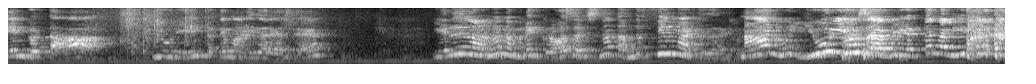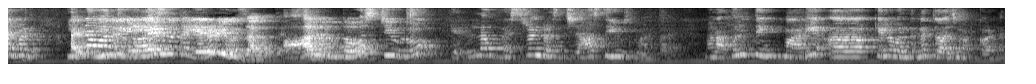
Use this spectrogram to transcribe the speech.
ಏನ್ ಗೊತ್ತಾ? ಇವ್ರು ಏನ್ ಕತೆ ಮಾಡಿದ್ದಾರೆ ಅಂದ್ರೆ ಎಲ್ಲಾನು ನಮ್ಮನೆ ಗ್ರಾಸರೀಸ್ನ ತಂದು ಫಿಲ್ ಮಾಡ್ತಿದ್ದಾರೆ. ನಾನು ಇವ್ರು ಯೂಸ್ ಆಗ್ಲಿ ಅಂತ ನಾನು ಈ ಒಂದು ಎರಡು ಯೂಸ್ ಆಗುತ್ತೆ. ಆಲ್ಮೋಸ್ಟ್ ಇವರು ಎಲ್ಲ ವೆಸ್ಟರ್ನ್ ಡ್ರೆಸ್ ಜಾಸ್ತಿ ಯೂಸ್ ಮಾಡ್ತಾರೆ. ನಾನು ಅದನ್ನ ಥಿಂಕ್ ಮಾಡಿ ಕೆಲವೊಂದನ್ನ ಚಾಯ್ಸ್ ಮಾಡ್ಕೊಂಡೆ.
